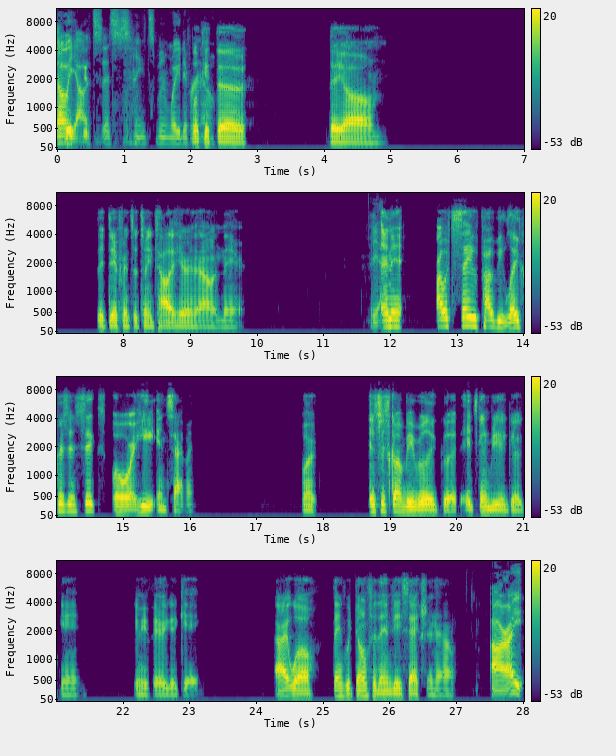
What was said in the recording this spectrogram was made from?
Oh look yeah, at- it's it's it's been way different look now. at the the um the difference between Tyler here and now and there. Yeah. And it, I would say it would probably be Lakers in six or Heat in seven. But it's just gonna be really good. It's gonna be a good game. Gonna be a very good game. All right, well, I think we're done for the NBA section now. All right,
